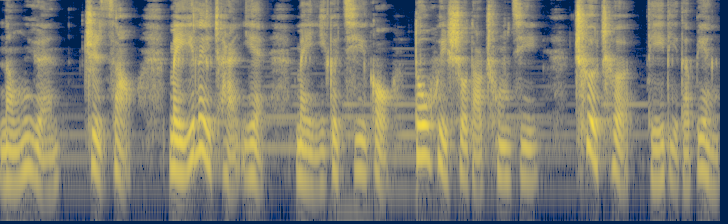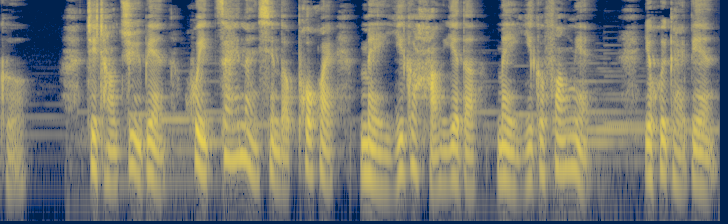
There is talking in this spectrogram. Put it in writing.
能源、制造，每一类产业、每一个机构都会受到冲击，彻彻底底的变革。这场巨变会灾难性的破坏每一个行业的每一个方面，也会改变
